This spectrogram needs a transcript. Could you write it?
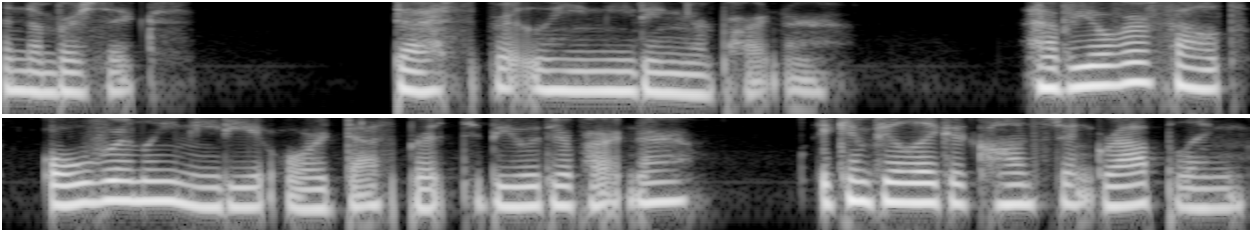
And number six, desperately needing your partner. Have you ever felt overly needy or desperate to be with your partner? It can feel like a constant grappling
